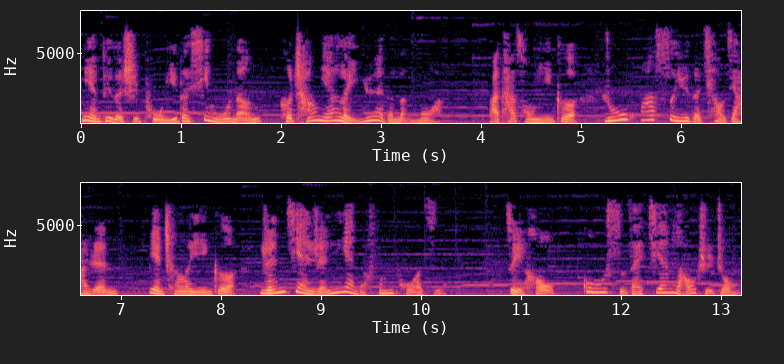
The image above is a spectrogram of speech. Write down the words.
面对的是溥仪的性无能和长年累月的冷漠，把她从一个如花似玉的俏佳人。变成了一个人见人厌的疯婆子，最后孤死在监牢之中，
